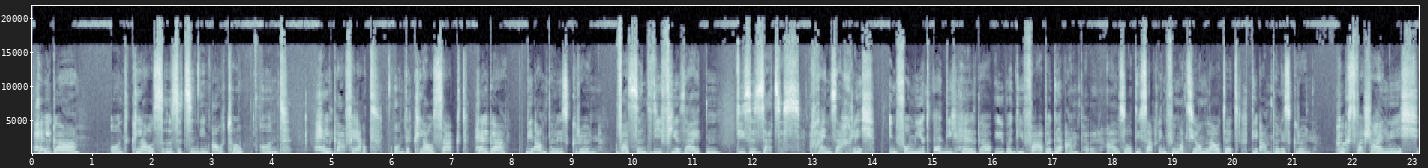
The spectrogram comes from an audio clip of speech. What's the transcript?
Helga und Klaus sitzen im Auto und Helga fährt und der Klaus sagt, Helga, die Ampel ist grün. Was sind die vier Seiten dieses Satzes? Rein sachlich informiert er die Helga über die Farbe der Ampel. Also die Sachinformation lautet, die Ampel ist grün. Höchstwahrscheinlich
